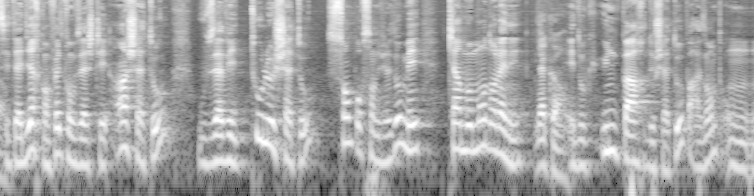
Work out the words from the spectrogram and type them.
C'est-à-dire qu'en fait, quand vous achetez un château, vous avez tout le château, 100% du château, mais qu'un moment dans l'année. Et donc une part de château, par exemple, on,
